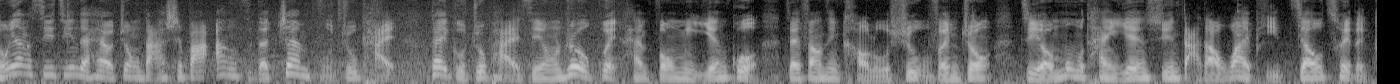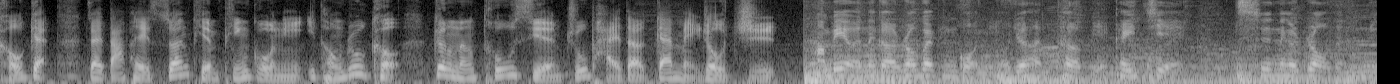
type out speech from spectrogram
同样吸睛的还有重达十八盎司的战斧猪排，带骨猪排先用肉桂和蜂蜜腌过，再放进烤炉十五分钟，借由木炭烟熏达到外皮焦脆的口感，再搭配酸甜苹果泥一同入口，更能凸显猪排的甘美肉质。旁边有那个肉桂苹果泥，我觉得很特别，可以解。吃那个肉的腻，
